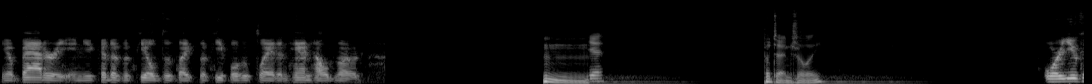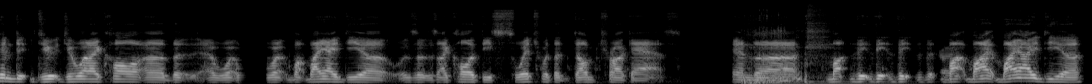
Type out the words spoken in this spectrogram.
you know battery, and you could have appealed to like the people who played it in handheld mode. hmm. Yeah. Potentially. Or you can do do, do what I call uh the uh, what, what what my idea was, is I call it the switch with a dump truck ass. And uh, my the, the, the, the my, Right. my my idea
